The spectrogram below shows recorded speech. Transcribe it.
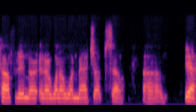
confident in our, in our one-on-one matchups. So, um, yeah,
